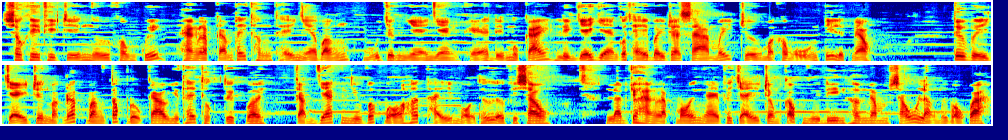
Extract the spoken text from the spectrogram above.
Sau khi thi triển ngự phong quyết, Hàng Lập cảm thấy thân thể nhẹ bẩn, mũi chân nhẹ nhàng khẽ điểm một cái, liền dễ dàng có thể bay ra xa mấy trượng mà không uổng tí lực nào. Tư vị chạy trên mặt đất bằng tốc độ cao như thế thuật tuyệt vời, cảm giác như vứt bỏ hết thảy mọi thứ ở phía sau, làm cho Hàng Lập mỗi ngày phải chạy trong cốc như điên hơn 5-6 lần mới bỏ qua,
